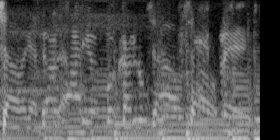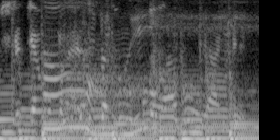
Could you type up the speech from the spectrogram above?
Ciao ragazzi. Ciao Dario, bocca al lupo. Ciao, ciao. Ci sentiamo presto.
